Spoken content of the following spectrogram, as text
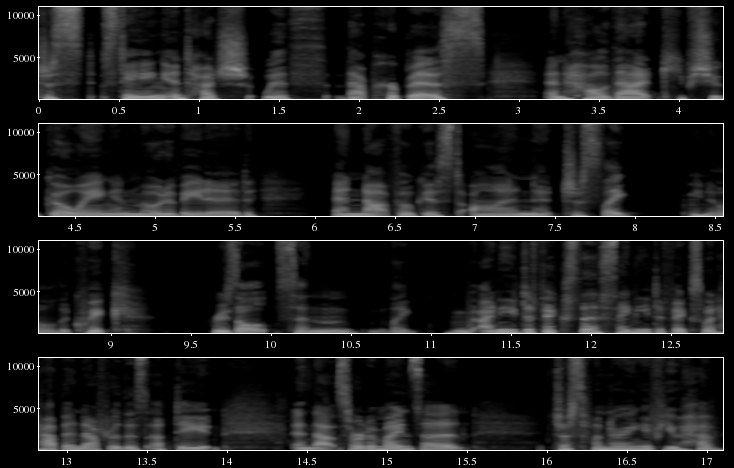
just staying in touch with that purpose and how that keeps you going and motivated and not focused on just like, you know, the quick results and like, I need to fix this. I need to fix what happened after this update and that sort of mindset. Just wondering if you have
